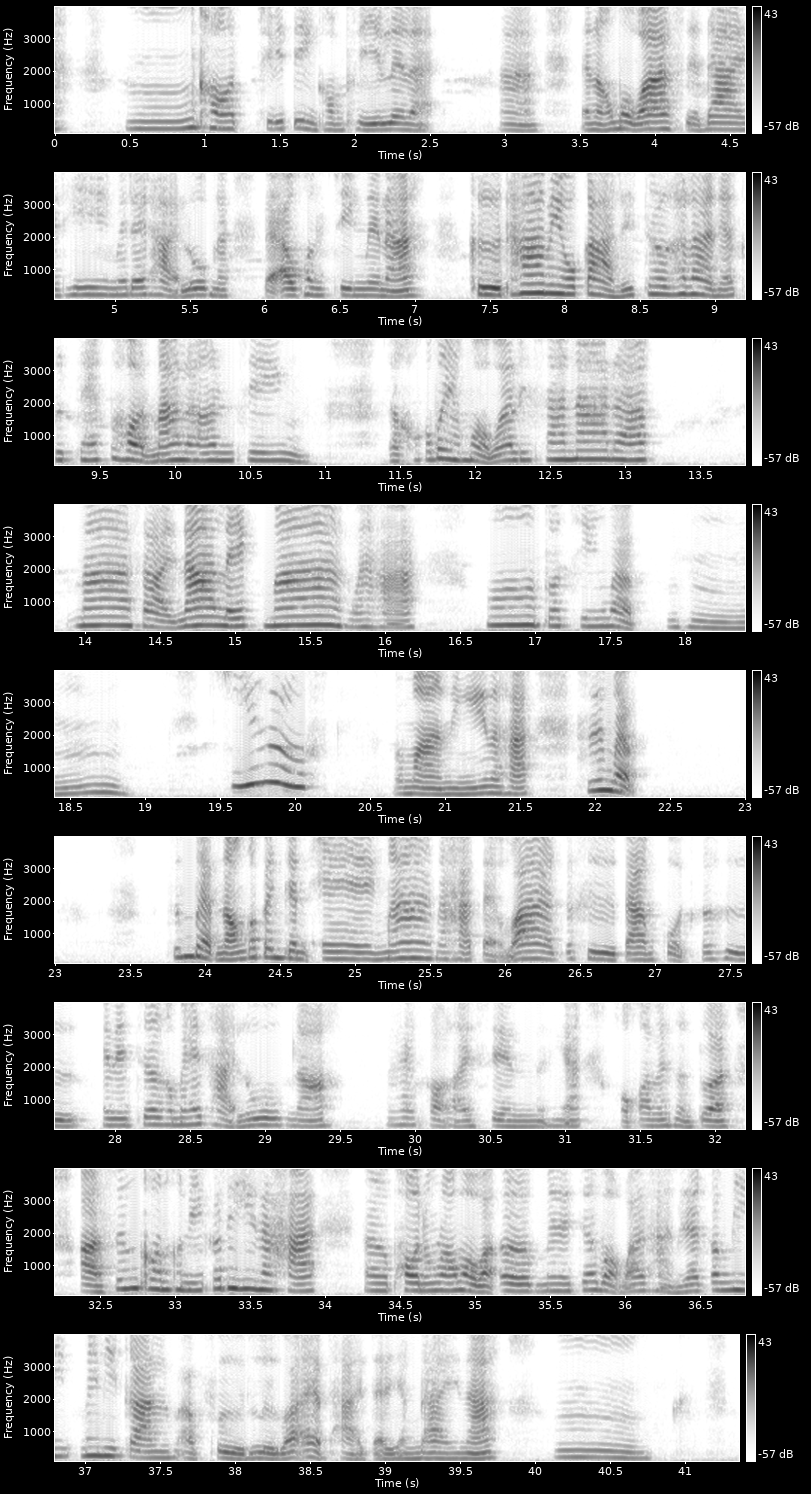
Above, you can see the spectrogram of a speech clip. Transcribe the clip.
อืมคอชีวิตติ่ง complete เลยแหละอ่าแต่น้องบอกว่าเสียดายที่ไม่ได้ถ่ายรูปนะ แต่เอาความจริงเลยนะ คือถ้ามีโอกาสได้เจอขนาดเนี้ยคือแจ็กพอตมากแล้วจริง แล้วเขาก็ยังบอกว่าลิซ่าน่ารัก หน้าใสหน้าเล็กมากนะคะออตัวจริงแบบ อื้อฮือคิวประมาณนี้นะคะ ซึ่งแบบ ซึ่งแบบน้องก็เป็นกันเองมากนะคะ แต่ว่าก็คือตามกฎก็คือเมนเจอร์เขาไม่ให้ถ่ายรูปเนาะไม่ให้ขอลายเซ็นอย่างเงี้ยขอความเป็นส่วนตัวอ่าซึ่งคนคนนี้ก็ดีนะคะเออพอน้องๆบอกว่าเออเมนเจอร์บอกว่าถ่ายไม่ได้ก็มีไม่มีการแบบฝืนหรือว่าแอบถ่ายแต่อย่างใดนะ อืม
